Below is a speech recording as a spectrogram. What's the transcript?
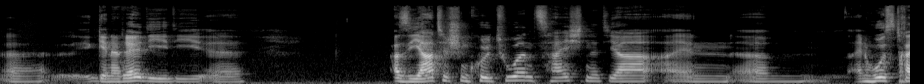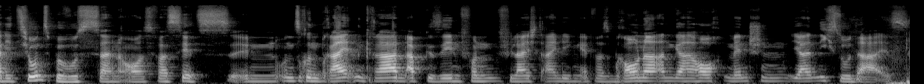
äh, generell die, die äh, asiatischen Kulturen zeichnet ja ein, ähm, ein hohes Traditionsbewusstsein aus, was jetzt in unseren Breitengraden, abgesehen von vielleicht einigen etwas brauner angehauchten Menschen, ja nicht so da ist.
